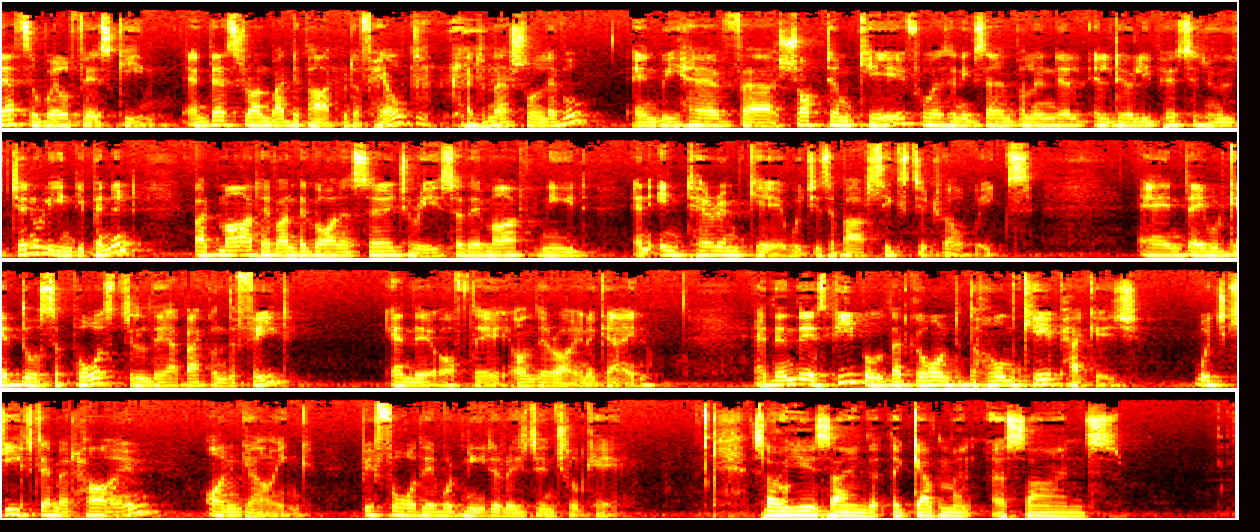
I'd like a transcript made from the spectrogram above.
that's a welfare scheme and that's run by Department of Health at a national level. And we have uh, short-term care, for as an example, an elderly person who's generally independent but might have undergone a surgery, so they might need an interim care, which is about six to twelve weeks, and they would get those supports till they are back on the feet, and they're off their on their own again. And then there's people that go on to the home care package, which keeps them at home ongoing before they would need a residential care. So are you saying that the government assigns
